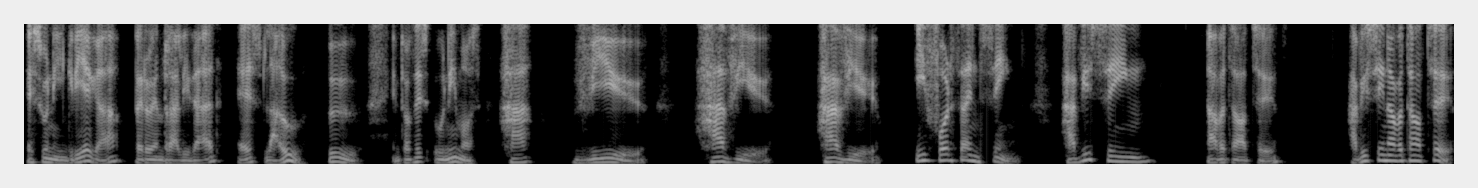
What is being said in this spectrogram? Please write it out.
es un Y, pero en realidad es la U. U. Entonces unimos have you, have you, have you. Y fuerza en seen. Have you seen Avatar 2? Have you seen Avatar 2?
